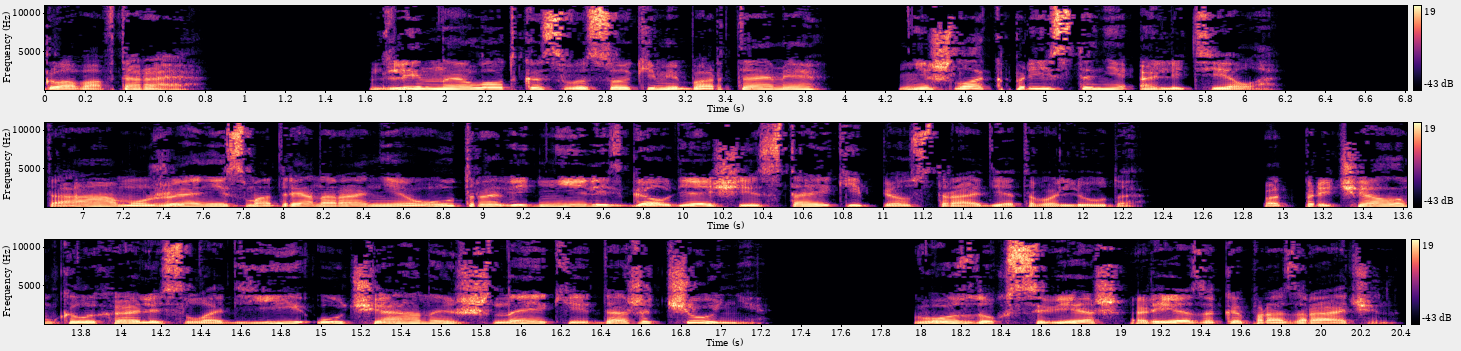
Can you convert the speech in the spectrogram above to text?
Глава вторая. Длинная лодка с высокими бортами не шла к пристани, а летела. Там, уже несмотря на раннее утро, виднелись голдящие стайки пестро одетого люда. Под причалом колыхались ладьи, учаны, шнеки, даже чуйни. Воздух свеж, резок и прозрачен.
